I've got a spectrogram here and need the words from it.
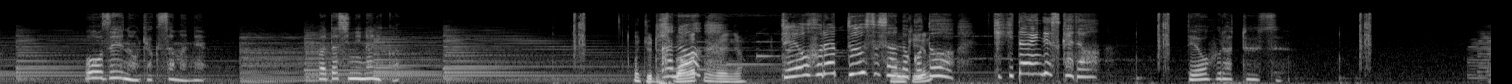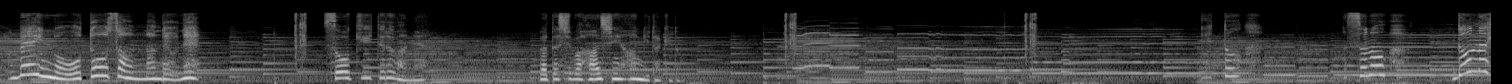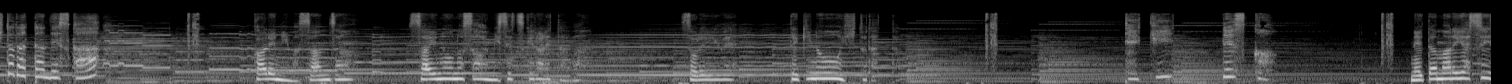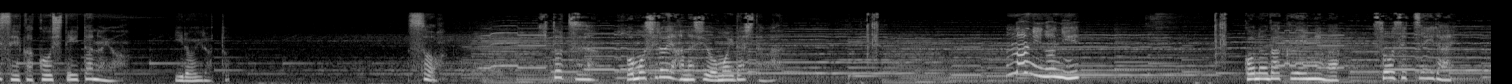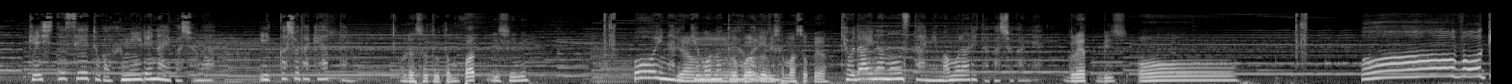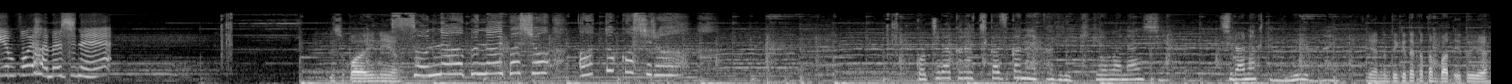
大勢のお客様ね私に何か oh judes Halo? banget nih kayaknya テオフラトゥースさんのことを聞 きたいんですけど。テオフラトゥース。ベインのお父さんなんだよね。そう聞いてるわね。私は半信半疑だけど。えっとそのどんな人だったんですか？彼には散々才能の差を見せつけられたわ。それゆえ敵の多い人だった敵ですか。妬まれやすい性格をしていたのよ。いろいろと。そう。一つ面白い話を思い出したわ。何何？この学園には創設以来決して生徒が踏み入れない場所が一箇所だけあったの。ada satu tempat di sini 大いなる獣と呼ばれる bisa masuk ya 巨大なモンスターに守られた場所がね Great Beast. Oh. おー冒険っぽい話ね di sekolah ini ya? そんな危ない場所あったかしらこちらから近づかない限り危険はないし知らなくても無理はない ya nanti kita ke tempat itu ya.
